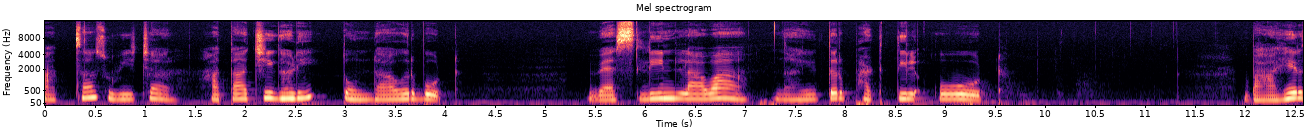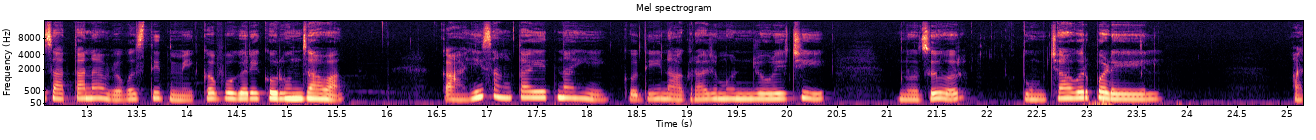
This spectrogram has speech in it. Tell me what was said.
आजचा सुविचार हाताची घडी तोंडावर बोट. वॅसलीन लावा नाहीतर फाटतील ओठ. बाहेर जाताना व्यवस्थित मेकअप वगैरे करून जावा. काही सांगता येत नाही. कधी नागराज मंजुळेची नजर तुमच्यावर पडेल. आज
